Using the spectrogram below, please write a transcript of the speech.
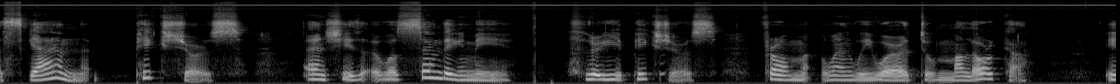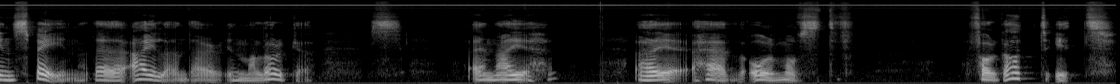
scanned pictures and she was sending me three pictures from when we were to Mallorca in Spain, the island there in Mallorca. And I I have almost forgot it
